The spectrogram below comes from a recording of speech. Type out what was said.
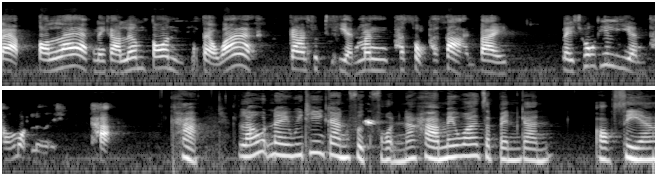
แบบตอนแรกในการเริ่มต้น แต่ว่าการฝึกเขียนมันผสมผสานไปในช่วงที่เรียนทั้งหมดเลยค่ะ ค่ะ แล้วในวิธีการฝึกฝนนะคะ ไม่ว่าจะเป็นการออกเสียง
